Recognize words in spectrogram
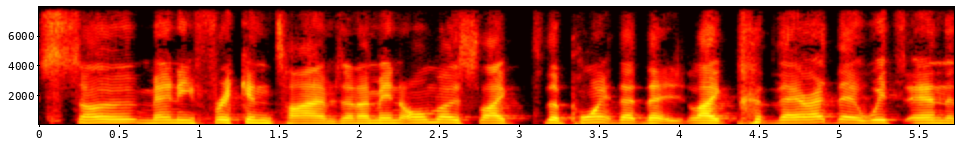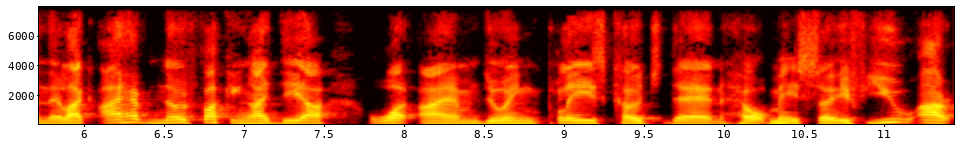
so many freaking times. And I mean, almost like to the point that they like they're at their wits' end and they're like, I have no fucking idea what I am doing. Please, Coach Dan, help me. So if you are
